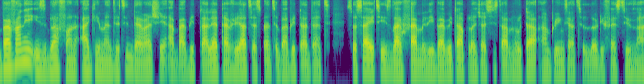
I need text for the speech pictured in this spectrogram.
Bhavani is blamed for an argument between Devanshi and Babita. Later, Virat explains to Babita that society is like family. Babita apologizes to Amruta and brings her to Lodi festival.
